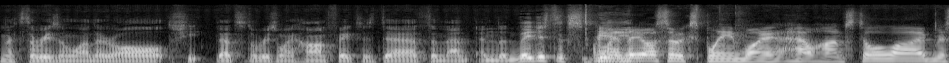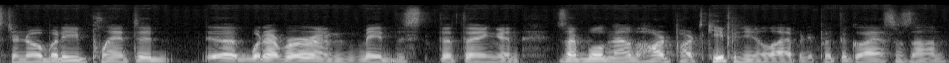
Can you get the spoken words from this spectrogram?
That's the reason why they're all. She. That's the reason why Han faked his death, and that and then they just explain. And they also explain why how Han's still alive. Mister Nobody planted uh, whatever and made this the thing, and he's like, well, now the hard part's keeping you alive. And he put the glasses on.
